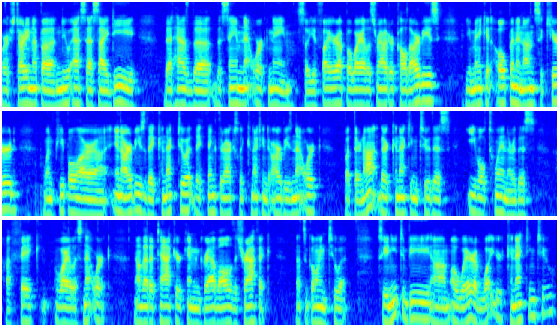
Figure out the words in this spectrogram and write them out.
or starting up a new SSID that has the, the same network name. So you fire up a wireless router called Arby's, you make it open and unsecured when people are uh, in Arby's, they connect to it. They think they're actually connecting to Arby's network, but they're not. They're connecting to this evil twin or this uh, fake wireless network. Now that attacker can grab all of the traffic that's going to it. So you need to be um, aware of what you're connecting to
